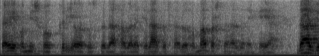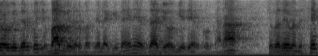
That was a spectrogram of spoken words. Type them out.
سړی خو میس خوک کړی او تاسو ته دا خبره چې لا تسالو هم ما پښتنه ځنه کیا دا جواب در کو چې باب در باندې لګی دا نه دا جواب یې در کو کنه چې بده باندې سیک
